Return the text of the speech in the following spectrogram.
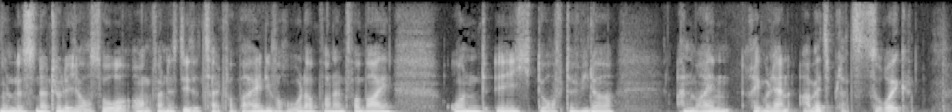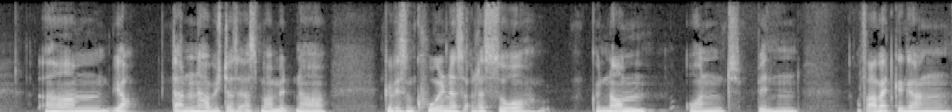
Nun ist es natürlich auch so, irgendwann ist diese Zeit vorbei, die Woche Urlaub war dann vorbei und ich durfte wieder an meinen regulären Arbeitsplatz zurück. Ähm, ja, dann habe ich das erstmal mit einer gewissen Coolness alles so genommen und bin auf Arbeit gegangen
